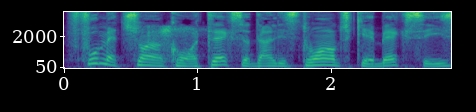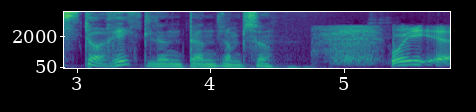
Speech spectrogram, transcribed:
Faut mettre ça en contexte. Dans l'histoire du Québec, c'est historique, là, une peine comme ça. Oui, euh,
